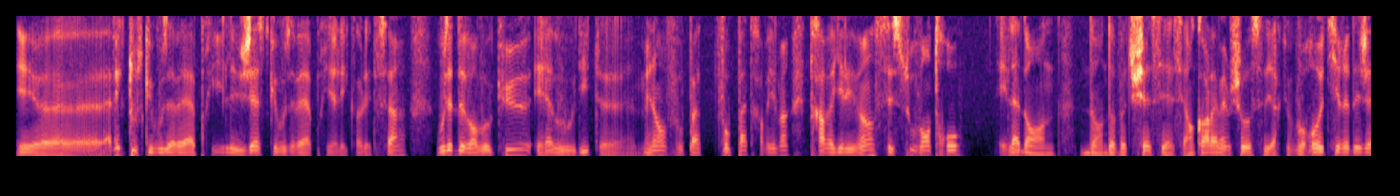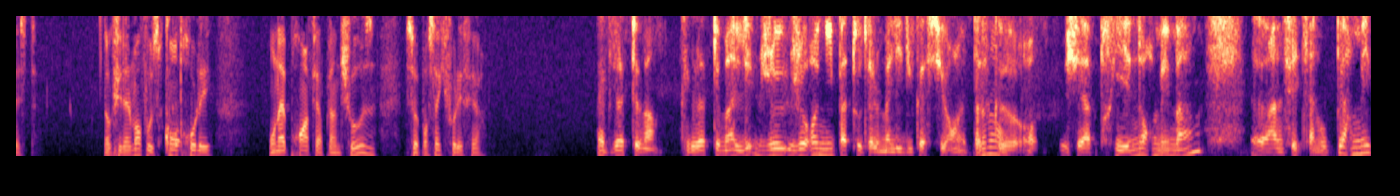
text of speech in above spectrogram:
et euh, avec tout ce que vous avez appris, les gestes que vous avez appris à l'école et tout ça, vous êtes devant vos cuves, et là vous vous dites, euh, mais non, faut pas, faut pas travailler le vin. Travailler les vins, c'est souvent trop. Et là, dans, dans, dans votre chaise, c'est c'est encore la même chose, c'est-à-dire que vous retirez des gestes. Donc finalement, il faut se contrôler. On apprend à faire plein de choses, c'est pour ça qu'il faut les faire. Exactement, exactement. Je, je renie pas totalement l'éducation hein, parce Non, non. que on- j'ai appris énormément. Euh, en fait, ça nous permet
